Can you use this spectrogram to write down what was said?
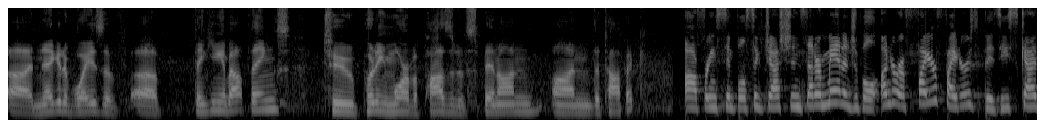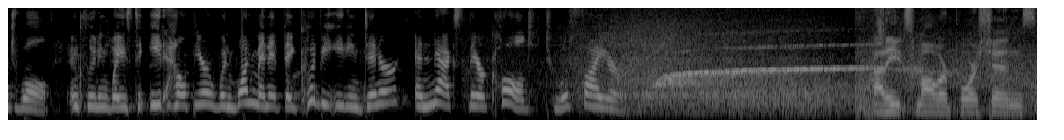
uh, negative ways of, of thinking about things to putting more of a positive spin on, on the topic offering simple suggestions that are manageable under a firefighter's busy schedule, including ways to eat healthier when one minute they could be eating dinner and next they're called to a fire. How to eat smaller portions,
